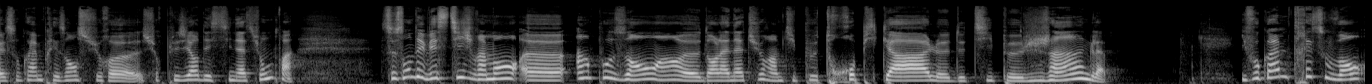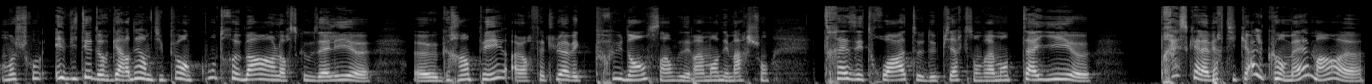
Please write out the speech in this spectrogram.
ils sont quand même présents sur, plusieurs destinations. ce sont des vestiges vraiment imposants hein, dans la nature un petit peu tropicale, de type jungle il faut quand même très souvent, moi je trouve, éviter de regarder un petit peu en contrebas hein, lorsque vous allez euh, euh, grimper. Alors faites-le avec prudence. Hein. vous avez vraiment des marches très étroites, de pierres qui sont vraiment taillées euh, presque à la verticale quand même. Hein.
